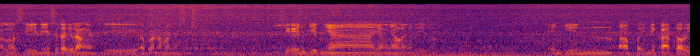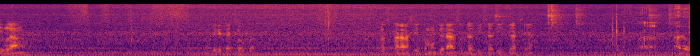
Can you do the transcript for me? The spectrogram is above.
kalau si ini sudah hilang ya si apa namanya? Si engine-nya yang nyalanya udah hilang. Engine apa indikator hilang. Nanti kita coba. Kalau sekarang sih kemungkinan sudah bisa digas ya. Aduh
